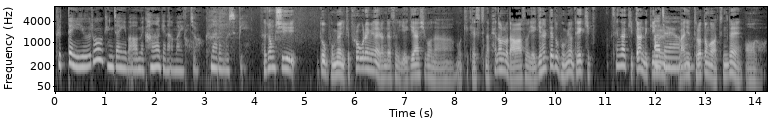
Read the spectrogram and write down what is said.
그때 이후로 굉장히 마음에 강하게 남아있죠. 그날의 모습이. 세정 씨 또 보면 이렇게 프로그램이나 이런 데서 얘기하시거나 뭐 이렇게 게스트나 패널로 나와서 얘기할 때도 보면 되게 깊, 생각 깊다는 느낌을 맞아요. 많이 들었던 것 같은데, 어,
